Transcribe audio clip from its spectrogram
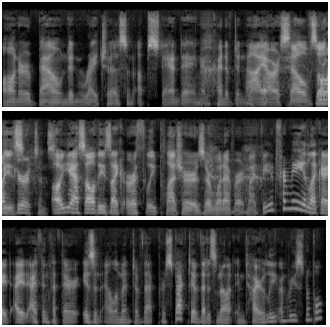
honor bound and righteous and upstanding and kind of deny ourselves all like these Puritans. oh yes all these like earthly pleasures or whatever it might be and for me like I, I i think that there is an element of that perspective that is not entirely unreasonable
